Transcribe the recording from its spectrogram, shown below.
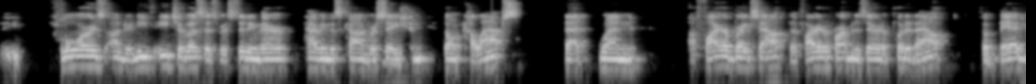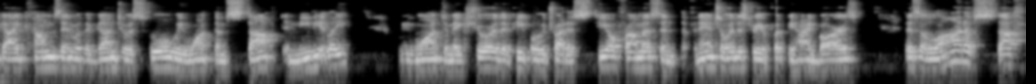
the floors underneath each of us as we're sitting there having this conversation don't collapse, that when a fire breaks out, the fire department is there to put it out. If a bad guy comes in with a gun to a school, we want them stopped immediately we want to make sure that people who try to steal from us and the financial industry are put behind bars. There's a lot of stuff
